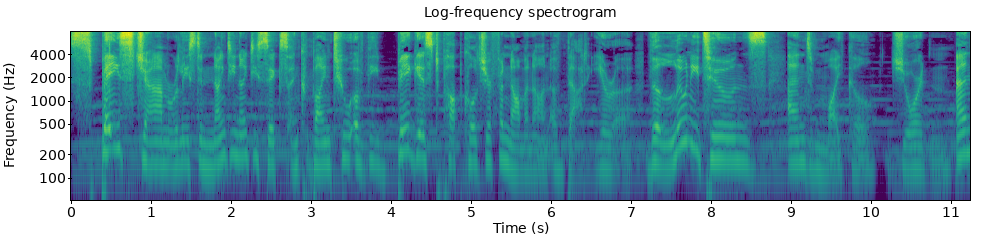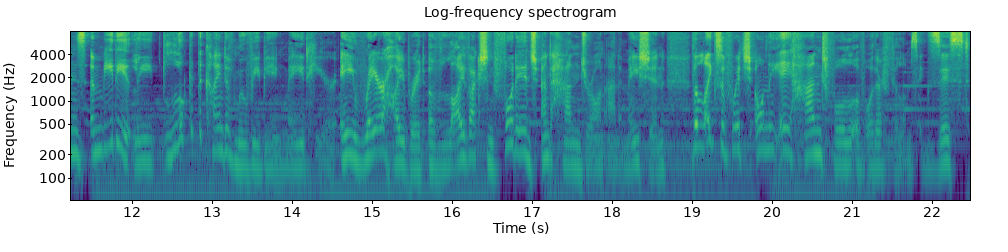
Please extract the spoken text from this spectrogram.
Space Jam released in 1996 and combined two of the biggest pop culture phenomenon of that era, the Looney Tunes and Michael Jordan. And immediately, look at the kind of movie being made here a rare hybrid of live action footage and hand drawn animation, the likes of which only a handful of other films exist.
